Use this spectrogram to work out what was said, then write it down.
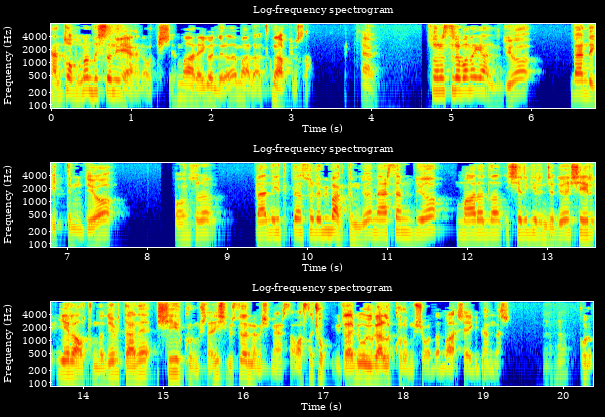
Yani toplumdan dışlanıyor yani o kişi. Mağaraya gönderiyorlar mağarada artık ne yapıyorsa. Evet. Sonra sıra bana geldi diyor. Ben de gittim diyor. Ondan sonra ben de gittikten sonra da bir baktım diyor. Mersem diyor mağaradan içeri girince diyor şehir yer altında diyor bir tane şehir kurmuşlar. Hiçbirisi ölmemiş Mersem. Aslında çok güzel bir uygarlık kurulmuş orada ba- şeye gidenler. Hı hı. Kur,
